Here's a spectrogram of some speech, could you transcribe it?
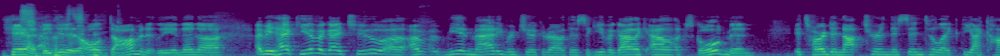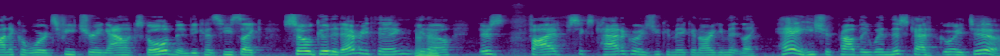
Yeah, they did it all dominantly, and then uh, I mean, heck, you have a guy too. Uh, I, me and Maddie were joking around with this. Like, you have a guy like Alex Goldman it's hard to not turn this into like the iconic awards featuring Alex Goldman because he's like so good at everything. You mm-hmm. know, there's five, six categories you can make an argument like, hey, he should probably win this category too.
